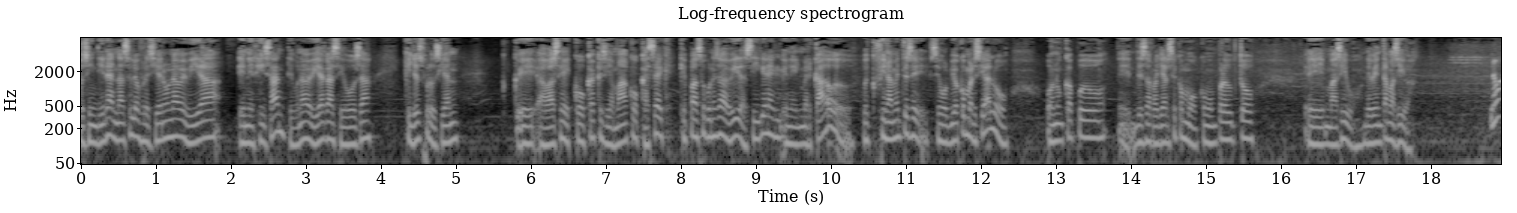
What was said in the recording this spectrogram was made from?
los indígenas se le ofrecieron una bebida energizante, una bebida gaseosa que ellos producían eh, a base de coca que se llamaba Coca Sec. ¿Qué pasó con esa bebida? ¿Sigue en el, en el mercado? ¿Finalmente se, se, volvió comercial o, o nunca pudo eh, desarrollarse como, como un producto eh, masivo, de venta masiva? No,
